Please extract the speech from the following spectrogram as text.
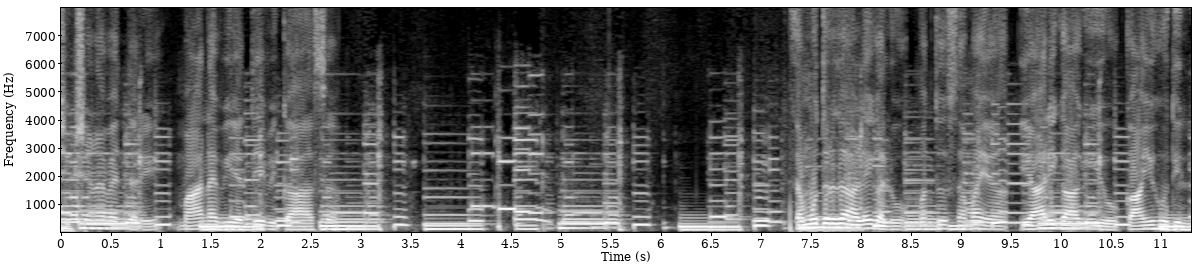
ಶಿಕ್ಷಣವೆಂದರೆ ಮಾನವೀಯತೆ ವಿಕಾಸ. ಸಮುದ್ರದ ಅಲೆಗಳು ಮತ್ತು ಸಮಯ ಯಾರಿಗಾಗಿಯೂ ಕಾಯುವುದಿಲ್ಲ.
